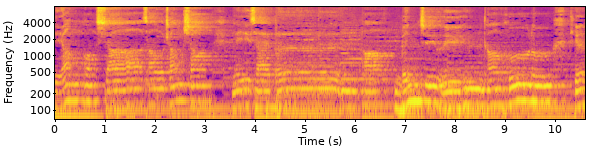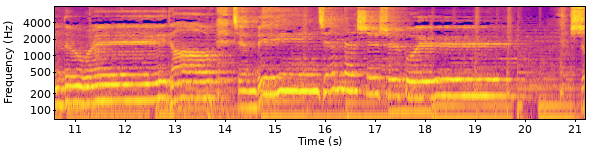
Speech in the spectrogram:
阳光下，操场上，你在奔跑，编织零糖葫芦甜的味道，肩并肩的矢志不渝，手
